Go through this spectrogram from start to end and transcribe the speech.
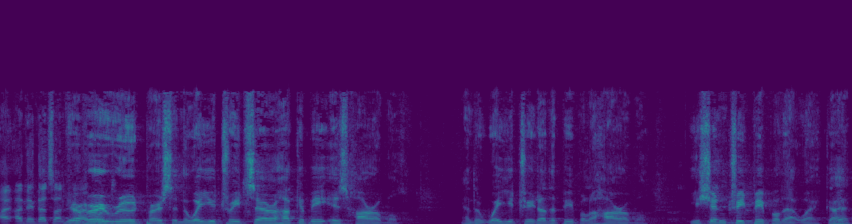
I, I think that's unfair. You're a very rude person. The way you treat Sarah Huckabee is horrible. And the way you treat other people are horrible. You shouldn't treat people that way. Go ahead.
